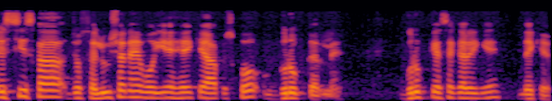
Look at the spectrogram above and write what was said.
इस चीज़ का जो सोल्यूशन है वो ये है कि आप इसको ग्रुप कर लें। ग्रुप कैसे करेंगे? देखें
